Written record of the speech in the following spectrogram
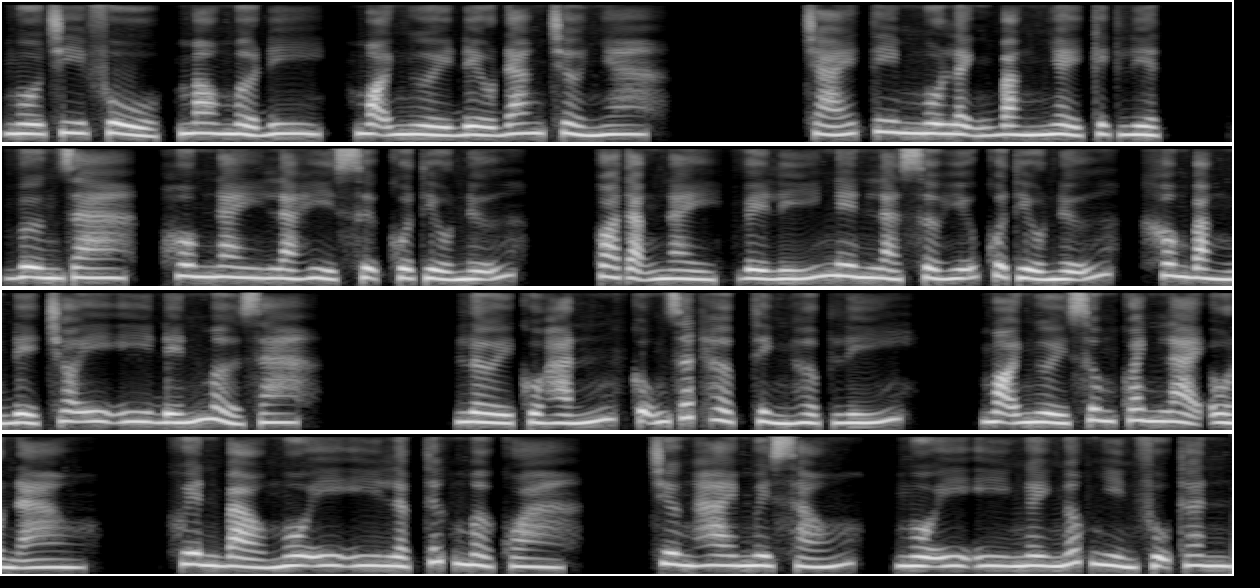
Ngô chi phủ, mau mở đi, mọi người đều đang chờ nha. Trái tim ngô lệnh bằng nhảy kịch liệt, vương gia hôm nay là hỷ sự của tiểu nữ. Quà tặng này, về lý nên là sở hữu của tiểu nữ, không bằng để cho y y đến mở ra. Lời của hắn cũng rất hợp tình hợp lý. Mọi người xung quanh lại ồn ào. Khuyên bảo Ngô Y Y lập tức mở quà. chương 26, Ngô Y Y ngây ngốc nhìn phụ thân,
